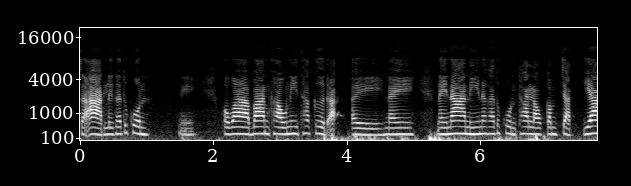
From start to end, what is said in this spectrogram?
สะอาดเลยค่ะทุกคนนี่เพราะว่าบ้านเขานี่ถ้าเกิดไอในในหน้านี้นะคะ ทุกคนถ้าเรากำจัดหญ้า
